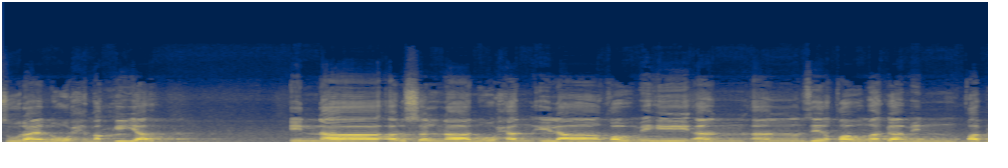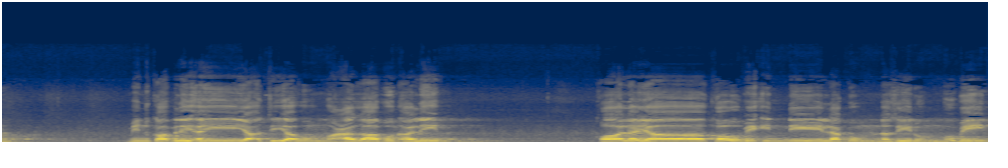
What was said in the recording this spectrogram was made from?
सूरह नूह मक्किया इन्ना अरसलना नूहन इला कौमिही अन अनज़िर कौमक मिन क़ब्ल मिन क़ब्ल अन यअतियहुम अज़ाबुन अलीम क़ाल या कौम इन्नी लकुम नज़ीरुम मुबीन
